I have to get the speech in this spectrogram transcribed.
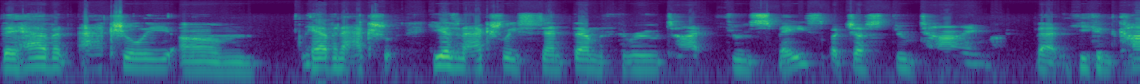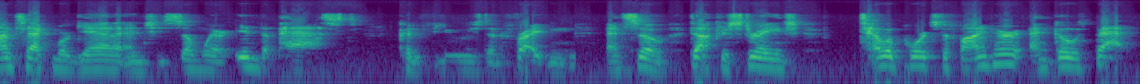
they haven't actually, um, they haven't actually, he hasn't actually sent them through time, through space, but just through time. That he can contact Morgana and she's somewhere in the past, confused and frightened. And so Doctor Strange teleports to find her and goes back.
